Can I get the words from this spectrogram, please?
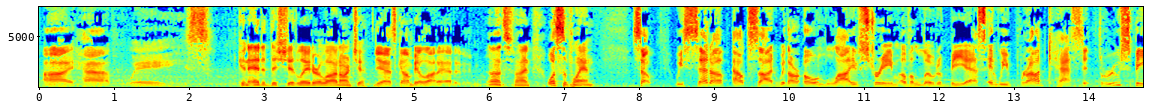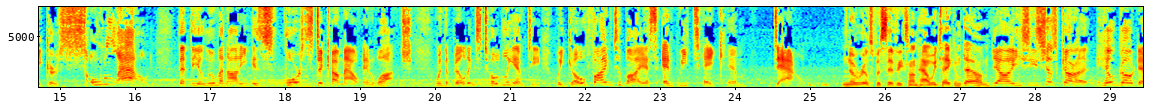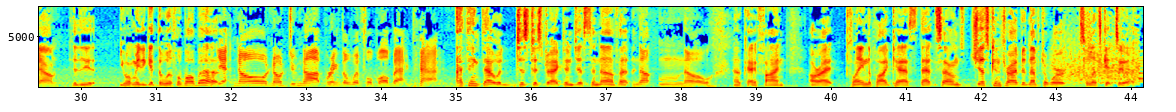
I have ways. Gonna edit this shit later a lot, aren't you? Yeah, it's gonna be a lot of editing. Oh, that's fine. What's the plan? So, we set up outside with our own live stream of a load of BS, and we broadcast it through speakers so loud that the Illuminati is forced to come out and watch. When the building's totally empty, we go find Tobias and we take him down. No real specifics on how we take him down. Yeah, he's, he's just gonna, he'll go down. Did he, You want me to get the wiffle ball bat? Yeah, no, no, do not bring the wiffle ball back, Pat. I think that would just distract him just enough. Uh, No, mm, no. Okay, fine. All right, playing the podcast, that sounds just contrived enough to work, so let's get to it.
